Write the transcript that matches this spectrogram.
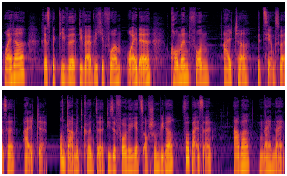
Euder, respektive die weibliche Form Eude, kommen von Alter bzw. Alte. Und damit könnte diese Folge jetzt auch schon wieder vorbei sein. Aber nein, nein.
